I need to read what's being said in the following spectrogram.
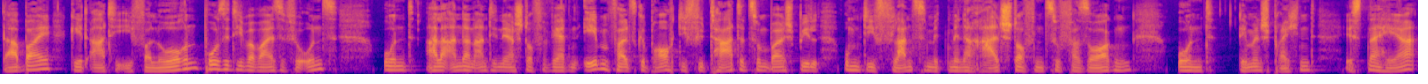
Dabei geht ATI verloren, positiverweise für uns, und alle anderen Antinährstoffe werden ebenfalls gebraucht, die Phytate zum Beispiel, um die Pflanze mit Mineralstoffen zu versorgen und Dementsprechend ist nachher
